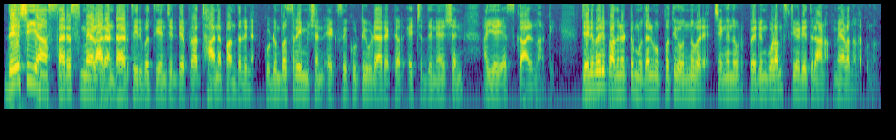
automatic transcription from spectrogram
ദേശീയ സരസ് മേള രണ്ടായിരത്തി ഇരുപത്തിയഞ്ചിന്റെ പ്രധാന പന്തലിന് Kudumbashree mission executive director H Dineshan I A S കാൽനാട്ടി. ജനുവരി പതിനെട്ട് മുതൽ മുപ്പത്തിയൊന്ന് വരെ ചെങ്ങന്നൂർ പെരുങ്കുളം സ്റ്റേഡിയത്തിലാണ് മേള നടക്കുന്നത്.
